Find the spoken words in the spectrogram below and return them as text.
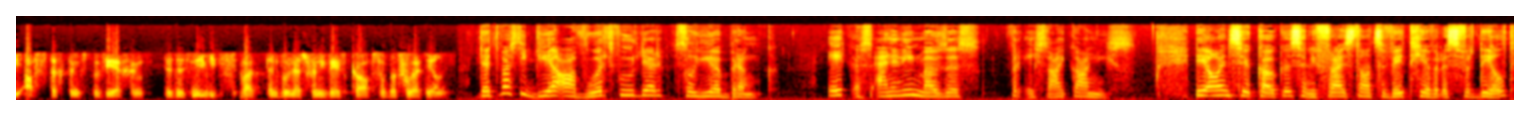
die afstigtingsbeweging, dit is nie iets wat inwoners van die Wes-Kaap sal bevoordeel nie. Dit was die DA woordvoerder Silje Brink. Ek is Annelien Moses vir SAK nuus. Die ANC caucus in die Vrystaatse wetgewer is verdeeld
